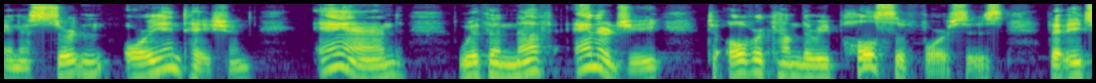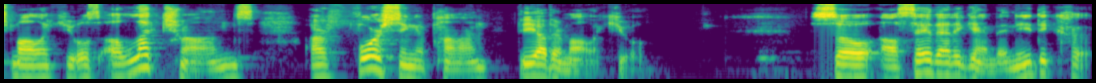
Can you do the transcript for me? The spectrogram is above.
in a certain orientation and with enough energy to overcome the repulsive forces that each molecule's electrons are forcing upon the other molecule. So I'll say that again. They need to co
